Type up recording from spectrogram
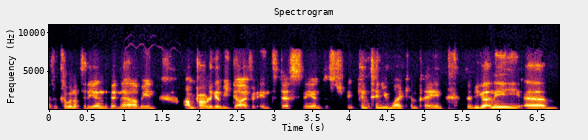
as we're coming up to the end of it now, I mean, I'm probably going to be diving into Destiny and just continue my campaign. So, have you got any, um,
